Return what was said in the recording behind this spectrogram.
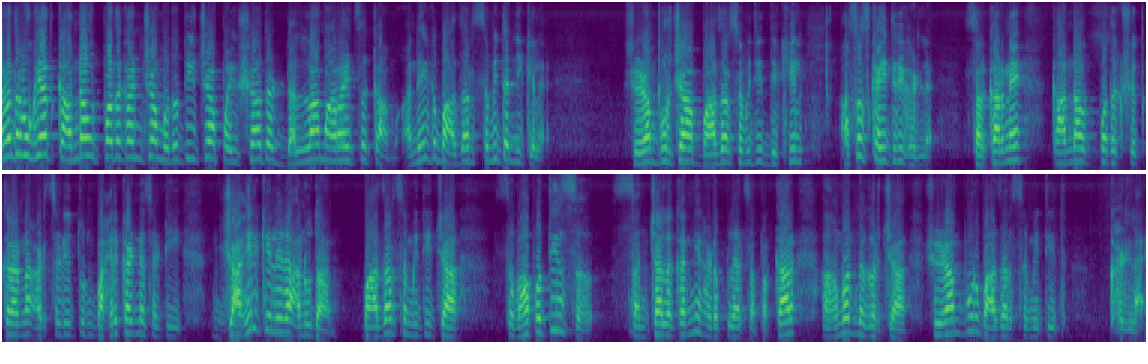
यानंतर बघूयात कांदा उत्पादकांच्या मदतीच्या पैशात डल्ला मारायचं काम अनेक बाजार समित्यांनी केलंय. श्रीरामपूरच्या बाजार समितीत देखील असंच काहीतरी घडलंय. सरकारने कांदा उत्पादक शेतकऱ्यांना अडचणीतून बाहेर काढण्यासाठी जाहीर केलेलं अनुदान बाजार समितीच्या सभापतींसह संचालकांनी हडपल्याचा प्रकार अहमदनगरच्या श्रीरामपूर बाजार समितीत घडलाय.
